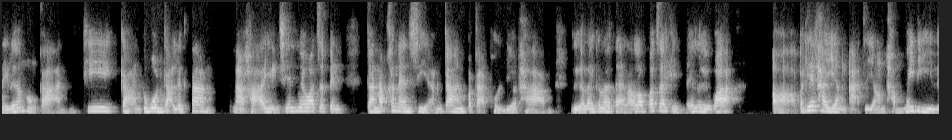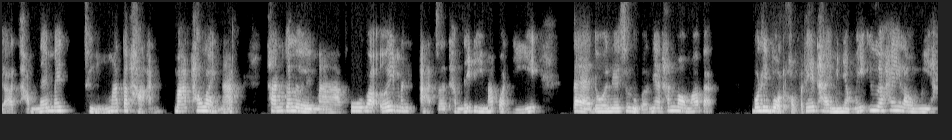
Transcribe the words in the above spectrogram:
ในเรื่องของการที่การกระบวนการเลือกตั้งนะคะ อย่างเช่นไม่ว่าจะเป็นการนับคะแนนเสียงการประกาศผลเรียลไทม์หรืออะไรก็แล้วแต่แล้วเราก็จะเห็นได้เลยว่าประเทศไทยยังอาจจะยังทำไม่ดีหรืออาจทำได้ไม่ถึงมาตรฐานมากเท่าไหร่นัก ท่านก็เลยมาพูดว่า เอ้ย มันอาจจะทำได้ดีมากกว่านี้ แต่โดยในสรุปแล้วเนี่ยท่านมองว่าแบบบริบทของประเทศไทยมันยังไม่เอื้อให้เรามีไฮ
